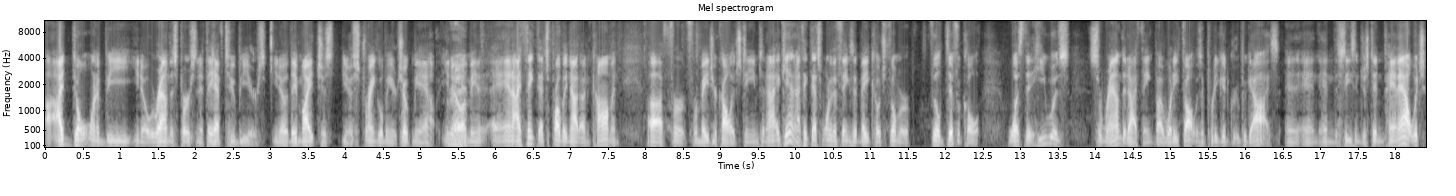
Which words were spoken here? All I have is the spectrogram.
I don't want to be, you know, around this person if they have two beers. You know, they might just, you know, strangle me or choke me out. You know, Right. I mean, and I think that's probably not uncommon uh, for for major college teams. And I, again, I think that's one of the things that made Coach Fulmer feel difficult was that he was surrounded, I think, by what he thought was a pretty good group of guys, and and and the season just didn't pan out, which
